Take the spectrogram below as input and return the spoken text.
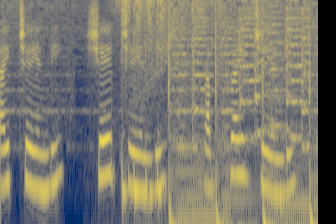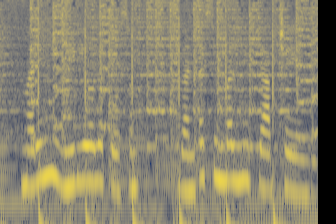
లైక్ చేయండి షేర్ చేయండి సబ్స్క్రైబ్ చేయండి. మరిన్ని వీడియోల కోసం గంట సింబల్ని ట్యాప్ చేయండి.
